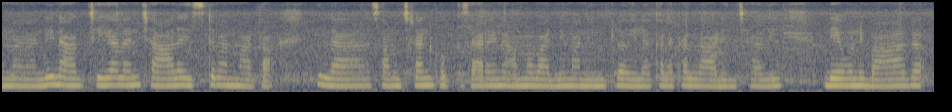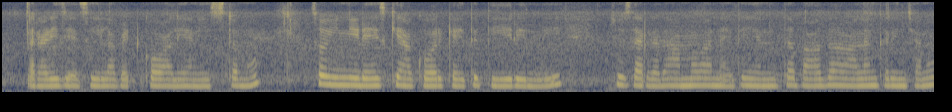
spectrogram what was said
ఉన్నానండి. నాకు చేయాలని చాలా ఇష్టం అనమాట ఇలా సంవత్సరానికి ఒక్కసారైనా అమ్మవారిని మన ఇంట్లో ఇలా కలకల్లా ఆడించాలి దేవుణ్ణి బాగా రెడీ చేసి ఇలా పెట్టుకోవాలి అని ఇష్టము. సో ఇన్ని డేస్కి ఆ కోరిక అయితే తీరింది. చూశారు కదా అమ్మవారిని అయితే ఎంత బాగా అలంకరించానో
